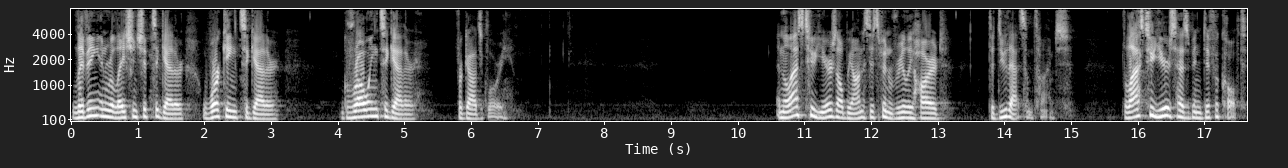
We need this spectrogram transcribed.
living in relationship together, working together, growing together for God's glory. In the last two years, I'll be honest, it's been really hard to do that sometimes. The last two years has been difficult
